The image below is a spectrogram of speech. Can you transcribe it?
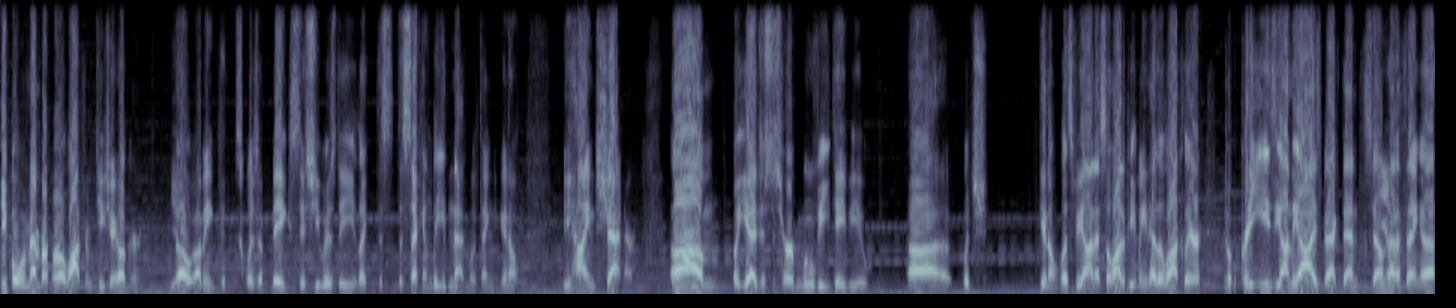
people remember her a lot from T.J. Hooker. Yeah. So I mean, it was a big. She was the like the, the second lead in that thing, you know, behind Shatner. Um, but yeah, this is her movie debut, uh, which, you know, let's be honest, a lot of people. I mean, Heather Locklear, you know, pretty easy on the eyes back then, so Yep. kind of thing. Uh,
